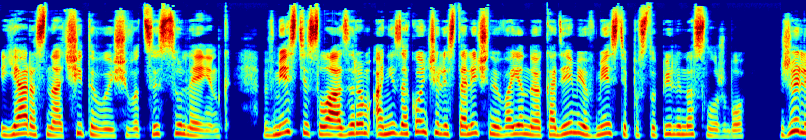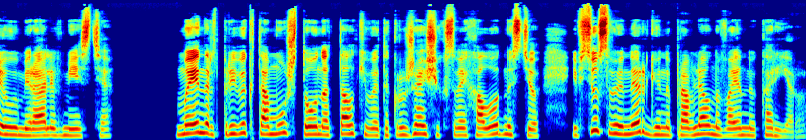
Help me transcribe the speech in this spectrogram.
яростно отчитывающего Циссу Ленинг. Вместе с Лазаром они закончили столичную военную академию, вместе поступили на службу. Жили и умирали вместе. Мейнард привык к тому, что он отталкивает окружающих своей холодностью и всю свою энергию направлял на военную карьеру.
